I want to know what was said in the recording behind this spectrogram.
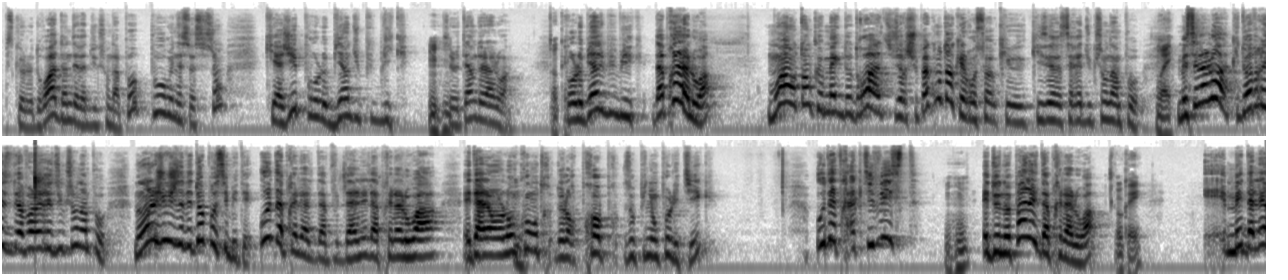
Parce que le droit donne des réductions d'impôts pour une association qui agit pour le bien du public. Mhm. c'est le terme de la loi. Pour le bien du public. D'après la loi moi en tant que mec de droit je je suis pas content qu'elle reçoive qu'ils qu'ils aient ces réductions d'impôts Ouais. mais c'est la loi qui doit avoir les réductions d'impôts maintenant les juges ils avaient deux possibilités ou d'aller d'après la loi et d'aller en l'encontre de leurs propres opinions politiques ou d'être activiste Mhm. et de ne pas aller d'après la loi, Ok. et- mais d'aller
